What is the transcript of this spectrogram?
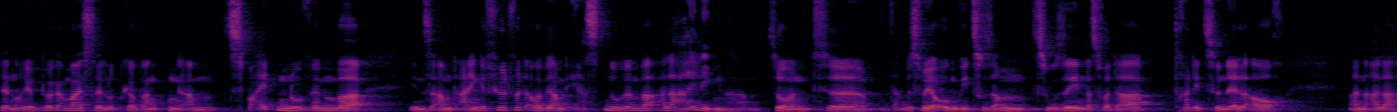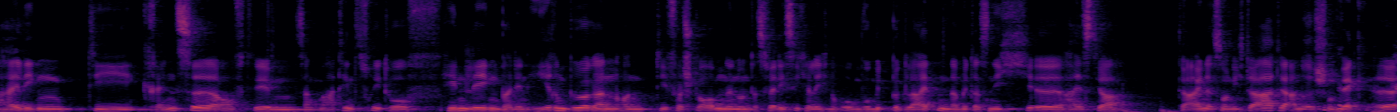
der neue Bürgermeister Ludger Banken am 2. November ins Amt eingeführt wird, aber wir am 1. November alle Heiligen haben. So, und äh, da müssen wir ja irgendwie zusammen zusehen, dass wir da traditionell auch an Allerheiligen die Grenze auf dem St. Martinsfriedhof hinlegen bei den Ehrenbürgern und die Verstorbenen. Und das werde ich sicherlich noch irgendwo mit begleiten, damit das nicht äh, heißt, ja, der eine ist noch nicht da, der andere ist schon weg. Äh,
